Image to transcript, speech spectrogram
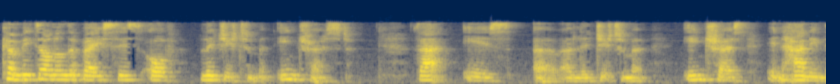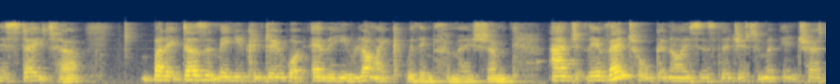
can be done on the basis of legitimate interest. That is a, a legitimate interest in handling this data, but it doesn't mean you can do whatever you like with information. And the event organiser's legitimate interest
